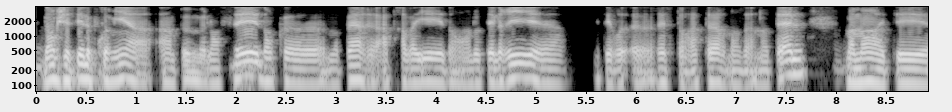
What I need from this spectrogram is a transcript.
donc j'étais le premier à, un peu me lancer. Donc euh, mon père a travaillé dans l'hôtellerie, était restaurateur dans un hôtel. Maman était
